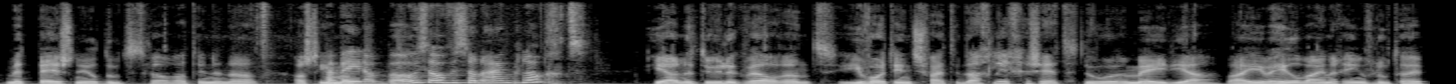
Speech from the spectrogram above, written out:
met personeel doet het wel wat inderdaad. Als Maar ben je dan boos over zo'n aanklacht? Ja, natuurlijk wel. Want je wordt in het zwarte daglicht gezet door een media... waar je heel weinig invloed hebt,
